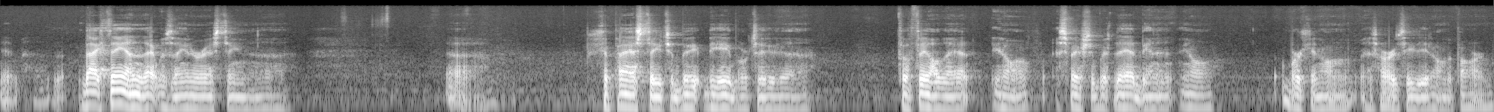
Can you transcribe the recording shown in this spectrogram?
it, back then, that was an interesting uh, uh, capacity to be, be able to fulfill that. You know, especially with Dad being, you know working on as hard as he did on the farm.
